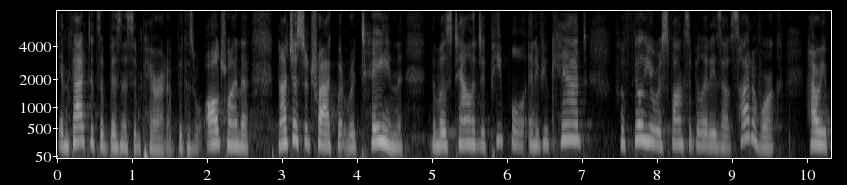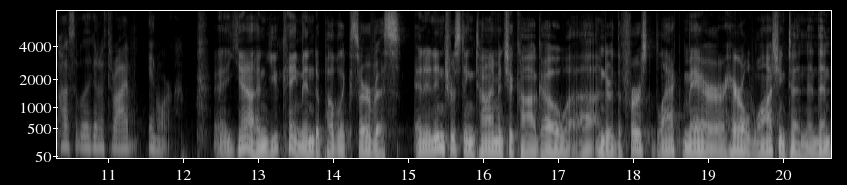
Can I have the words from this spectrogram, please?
In fact, it's a business imperative because we're all trying to not just attract but retain the most talented people. And if you can't fulfill your responsibilities outside of work, how are you possibly going to thrive in work? Uh, yeah, and you came into public service at an interesting time in Chicago uh, under the first black mayor, Harold Washington. And then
